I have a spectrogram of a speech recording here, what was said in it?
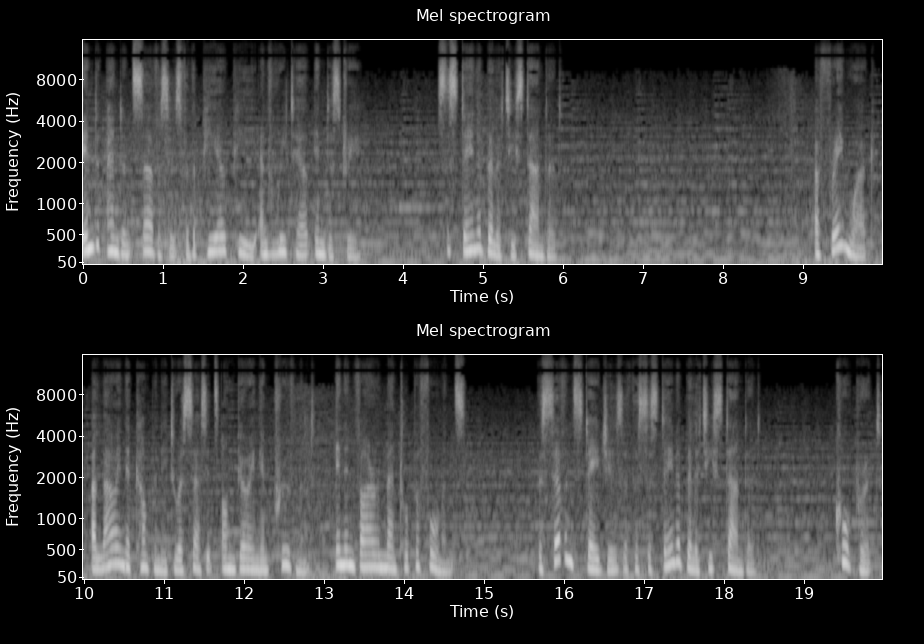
Independent services for the POP and retail industry. Sustainability Standard. A framework allowing a company to assess its ongoing improvement in environmental performance the seven stages of the sustainability standard. Corporate,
